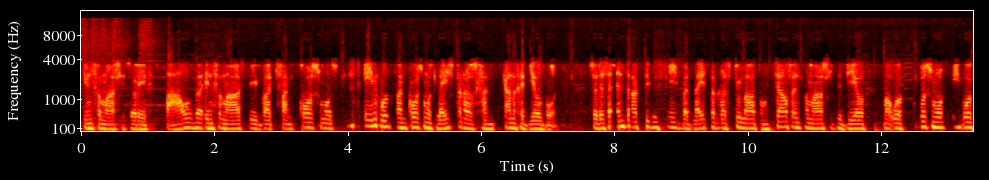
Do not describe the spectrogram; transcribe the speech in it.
informasie sorry behalwe informasie wat van Cosmos en ook van Cosmos luisteraars gaan kan gedeel word. So dis 'n interaktiewe feed wat luisteraars toelaat om self inligting te deel, maar ook Cosmos en ook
